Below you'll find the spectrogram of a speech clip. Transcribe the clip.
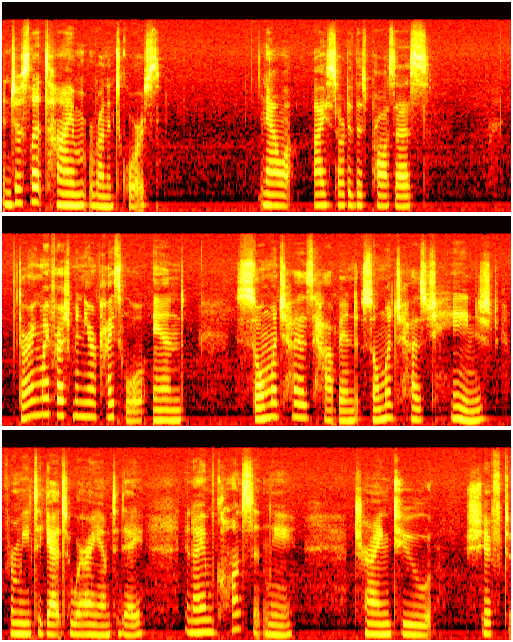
and just let time run its course. Now, I started this process during my freshman year of high school, and so much has happened, so much has changed for me to get to where I am today, and I am constantly trying to shift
